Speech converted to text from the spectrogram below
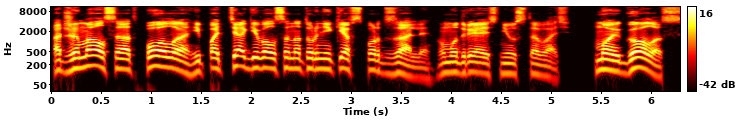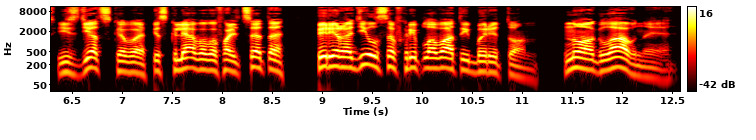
Отжимался от пола и подтягивался на турнике в спортзале, умудряясь не уставать. Мой голос из детского песклявого фальцета переродился в хрипловатый баритон. Ну а главное,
